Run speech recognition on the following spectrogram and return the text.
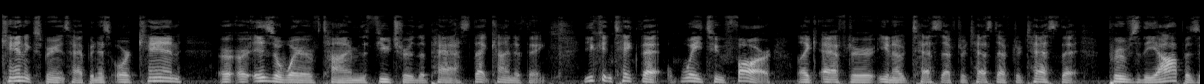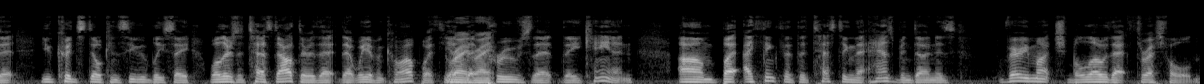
can experience happiness or can or, or is aware of time, the future, the past, that kind of thing. You can take that way too far, like after you know test after test after test that proves the opposite. You could still conceivably say, well, there's a test out there that that we haven't come up with yet Right, that right. proves that they can. Um, but I think that the testing that has been done is very much below that threshold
